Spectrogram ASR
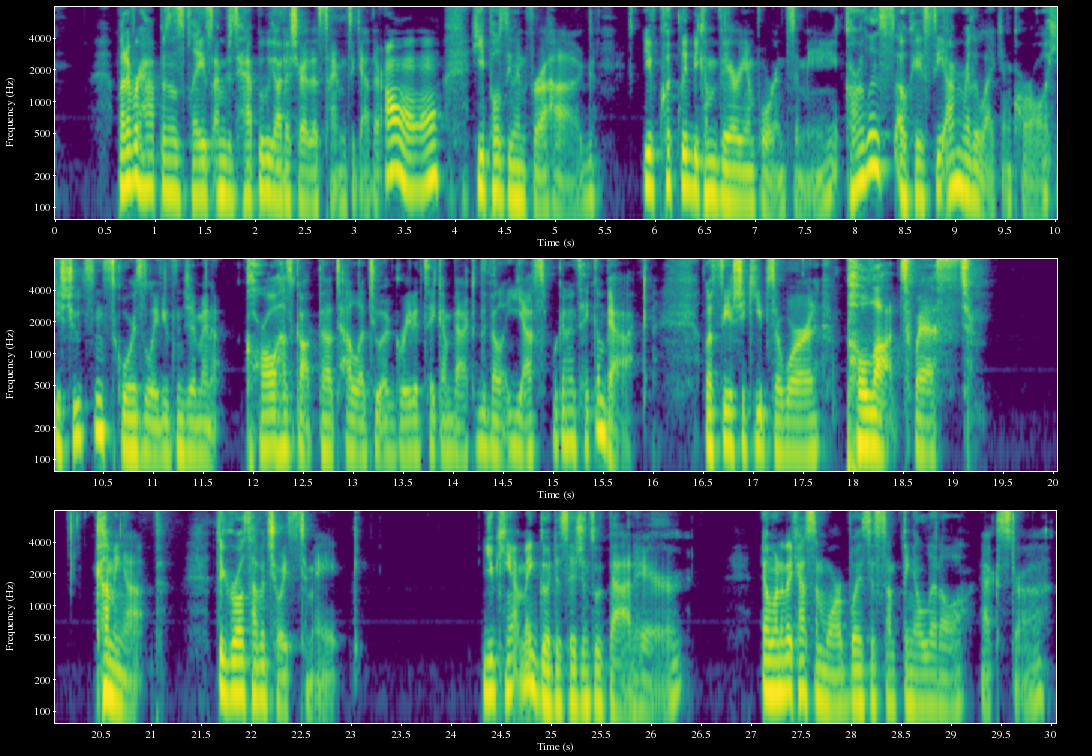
Whatever happens in this place, I'm just happy we got to share this time together. Oh, he pulls you in for a hug. You've quickly become very important to me. Carlos, okay, see, I'm really liking Carl. He shoots and scores ladies and gentlemen. Carl has got the Tella to agree to take him back to the villa. Yes, we're gonna take him back. Let's see if she keeps her word. Plot twist. Coming up, the girls have a choice to make. You can't make good decisions with bad hair. And one of the Casa Amor boys is something a little extra.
